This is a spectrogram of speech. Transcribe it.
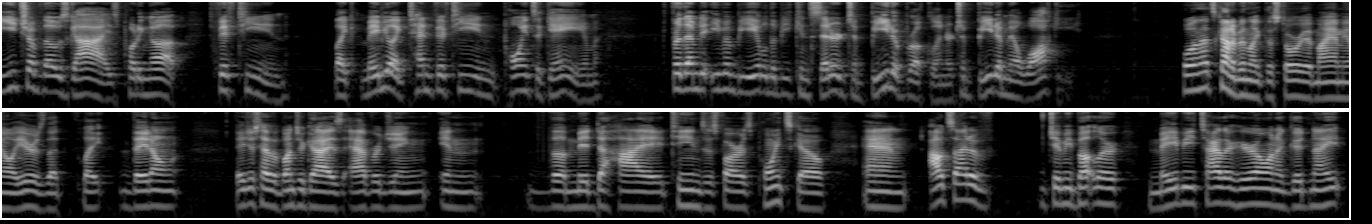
each of those guys putting up 15 like maybe like 10 15 points a game for them to even be able to be considered to beat a Brooklyn or to beat a Milwaukee. Well, and that's kind of been like the story of Miami all year is that like they don't they just have a bunch of guys averaging in the mid to high teens as far as points go and outside of Jimmy Butler, maybe Tyler Herro on a good night,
